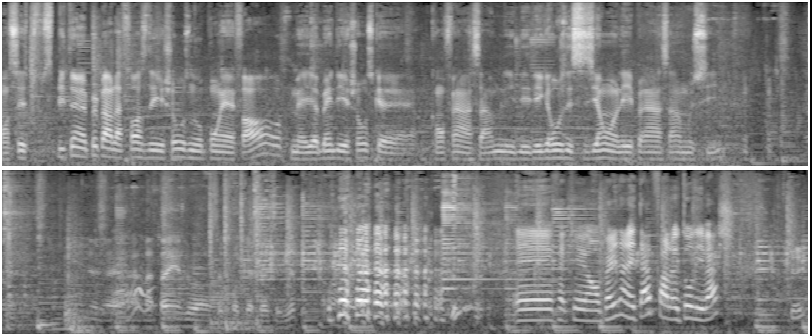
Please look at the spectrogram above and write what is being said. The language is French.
On s'est splitté un peu par la force des choses nos points forts, mais il y a bien des choses que- qu'on fait ensemble. Les, les- les grosses décisions, on les prend ensemble aussi. Le matin, là, on sait pas que ça, c'est vite. Euh, fait que, on peut aller dans l'étable faire le tour des vaches. OK.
